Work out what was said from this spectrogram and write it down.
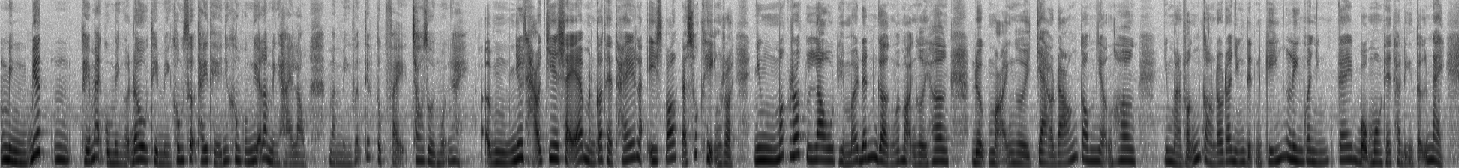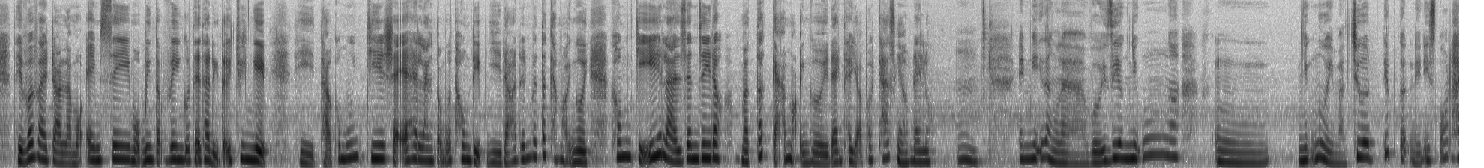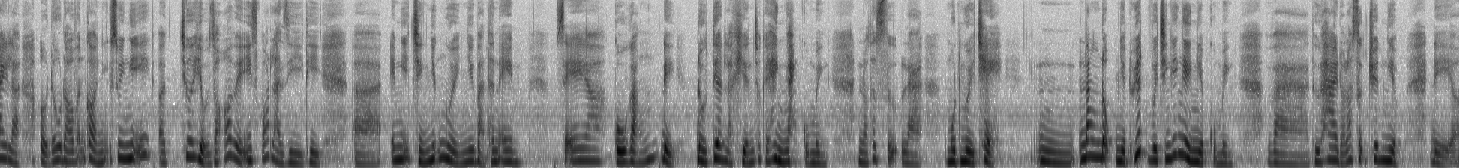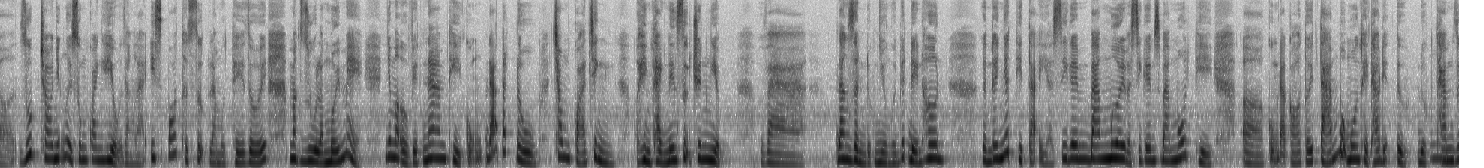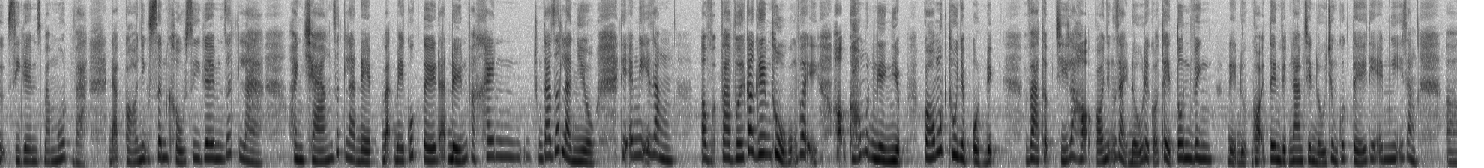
mình biết ừ, thế mạnh của mình ở đâu thì mình không sợ thay thế nhưng không có nghĩa là mình hài lòng mà mình vẫn tiếp tục phải trau dồi mỗi ngày như thảo chia sẻ, mình có thể thấy là esports đã xuất hiện rồi, nhưng mất rất lâu thì mới đến gần với mọi người hơn, được mọi người chào đón, công nhận hơn. Nhưng mà vẫn còn đâu đó những định kiến liên quan những cái bộ môn thể thao điện tử này. Thì với vai trò là một mc một biên tập viên của thể thao điện tử chuyên nghiệp, thì thảo có muốn chia sẻ hay lan tỏa một thông điệp gì đó đến với tất cả mọi người? Không chỉ là gen z đâu, mà tất cả mọi người đang theo dõi podcast ngày hôm nay luôn. Ừ. em nghĩ rằng là với riêng những những người mà chưa tiếp cận đến esports hay là ở đâu đó vẫn còn những suy nghĩ uh, chưa hiểu rõ về esports là gì thì uh, em nghĩ chính những người như bản thân em sẽ uh, cố gắng để đầu tiên là khiến cho cái hình ảnh của mình nó thật sự là một người trẻ năng động nhiệt huyết với chính cái nghề nghiệp của mình. Và thứ hai đó là sự chuyên nghiệp để uh, giúp cho những người xung quanh hiểu rằng là esports thật sự là một thế giới mặc dù là mới mẻ nhưng mà ở Việt Nam thì cũng đã bắt đầu trong quá trình hình thành nên sự chuyên nghiệp và đang dần được nhiều người biết đến hơn gần đây nhất thì tại à, SEA Games 30 và SEA Games 31 thì uh, cũng đã có tới 8 bộ môn thể thao điện tử được ừ. tham dự SEA Games 31 và đã có những sân khấu SEA Games rất là hoành tráng, rất là đẹp. Bạn bè quốc tế đã đến và khen chúng ta rất là nhiều. Thì em nghĩ rằng ờ, và với các game thủ cũng vậy họ có một nghề nghiệp có mức thu nhập ổn định và thậm chí là họ có những giải đấu để có thể tôn vinh để được gọi tên Việt Nam trên đấu trường quốc tế thì em nghĩ rằng uh,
